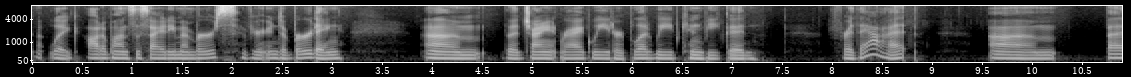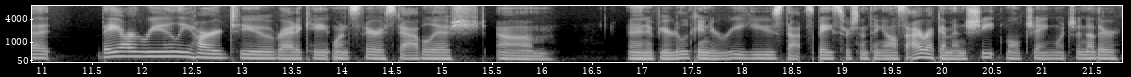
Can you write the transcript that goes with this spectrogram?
like Audubon Society members, if you're into birding, um, the giant ragweed or bloodweed can be good for that. Um, but they are really hard to eradicate once they're established. Um, and if you're looking to reuse that space for something else, I recommend sheet mulching, which another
